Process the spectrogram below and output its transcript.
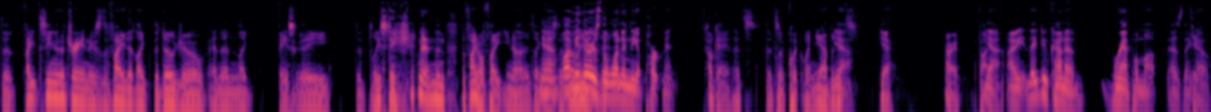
the fight scene in the train, there's the fight at like the dojo, and then like basically the police station, and then the final fight. You know, it's like yeah. Well, I mean, really there the Yeah. one in the apartment. Okay, that's that's a quick one. Yeah, but Yeah. it's yeah. All right, fine. Yeah, I mean, they do kind of ramp them up as they Yeah. go.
